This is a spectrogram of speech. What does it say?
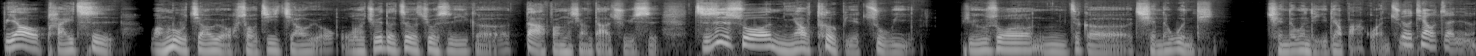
不要排斥。网络交友、手机交友，我觉得这个就是一个大方向、大趋势。只是说你要特别注意，比如说你这个钱的问题，钱的问题一定要把关住。又跳针了，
